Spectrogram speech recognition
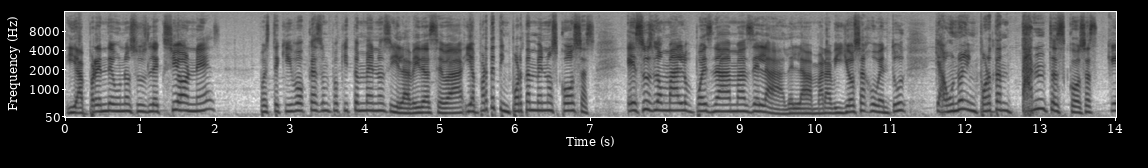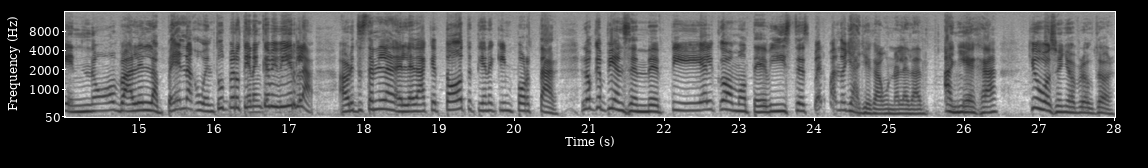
y aprende uno sus lecciones, pues te equivocas un poquito menos y la vida se va. Y aparte te importan menos cosas. Eso es lo malo, pues, nada más de la, de la maravillosa juventud, que a uno le importan tantas cosas que no valen la pena, juventud, pero tienen que vivirla. Ahorita están en la, en la edad que todo te tiene que importar. Lo que piensen de ti, el cómo te vistes, pero cuando ya llega uno a la edad añeja, ¿qué hubo, señor productor?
